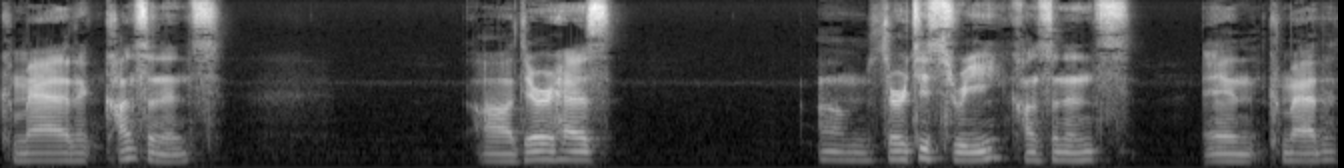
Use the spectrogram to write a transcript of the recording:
Khmer consonants. Uh, there has um, 33 consonants in Khmer.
